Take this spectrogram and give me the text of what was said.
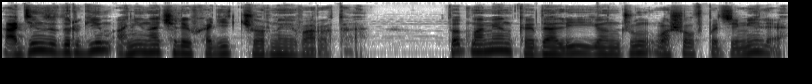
Один за другим они начали входить в черные ворота. В тот момент, когда Ли Йон Джун вошел в подземелье,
